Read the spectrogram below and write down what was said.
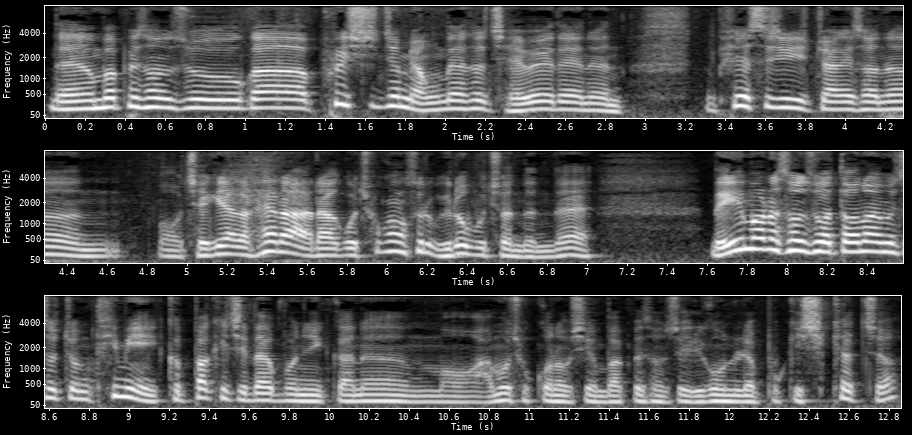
네, 은바페 선수가 프리시즌 명단에서 제외되는 PSG 입장에서는 뭐 재계약을 해라라고 초강수로 밀어붙였는데 네이마르 선수가 떠나면서 좀 팀이 급박해지다 보니까는 뭐 아무 조건 없이 은바페 선수 일본 훈련 복귀 시켰죠.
